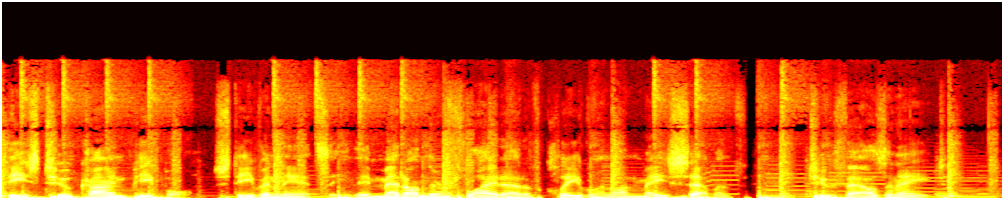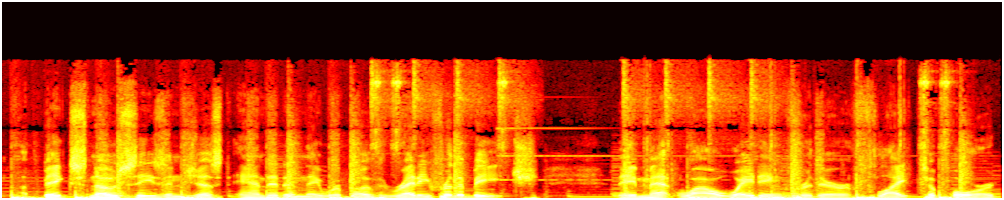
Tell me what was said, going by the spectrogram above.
These two kind people, Steve and Nancy, they met on their flight out of Cleveland on May 7th, 2008. A big snow season just ended and they were both ready for the beach. They met while waiting for their flight to board,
